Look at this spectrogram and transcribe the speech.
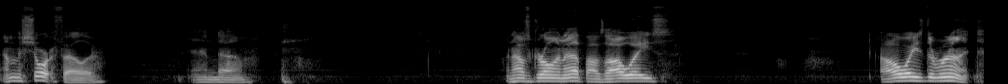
I'm a short fellow. And um, when I was growing up, I was always, always the runt,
